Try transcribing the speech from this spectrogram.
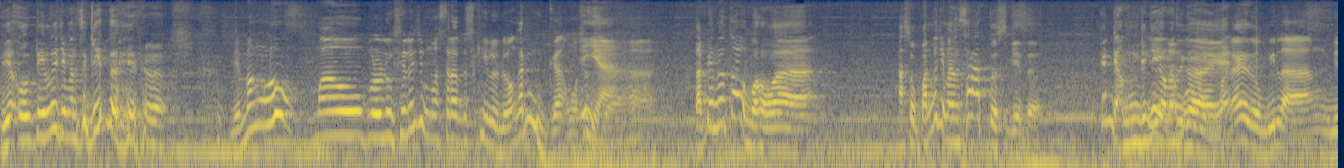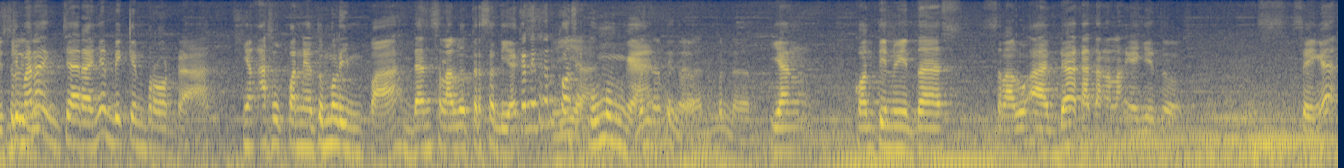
Ya ulti lu cuman segitu gitu. Memang lu mau produksi lu cuma 100 kilo doang kan enggak maksudnya. Iya. Tapi lu tahu bahwa asupan lu cuma 100 gitu. Kan nggak mungkin juga Iya, maksud gue ya. Makanya gue bilang justru Gimana caranya bikin produk yang asupannya tuh melimpah dan selalu tersedia kan itu kan konsep Iya. umum kan Bener, gitu. bener, bener. yang kontinuitas selalu ada katakanlah kayak gitu sehingga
